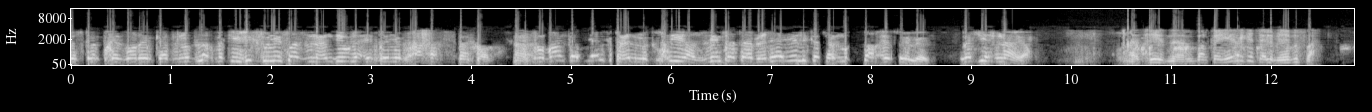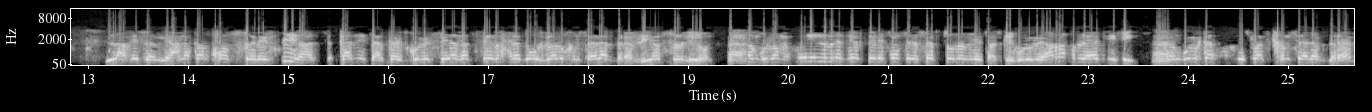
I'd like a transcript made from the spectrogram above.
باش كنت تريزوري هذا المبلغ ما كيجيكش الميساج من عندي ولا اس ام اس اخر في التليفون آه. البنكه ديالك تعلمك السياج اللي أنت تابع لها هي اللي كتعلمك اختار اس ام اس ماشي حنايا. أكيد البنكه هي اللي كتعلمني بصح. لا غير فهمني. أنا كنترونسفيري كتقول لي ال CIH هذا السيد حنا دوزنا له 5000 درهم اللي هي نص مليون. آه. كنقول لهم عطوني النمره ديال التليفون فين صيفطوا له ال message. كيقولوا لي الرقم الهاتفي آه. كنقول لك وصلتك 5000 درهم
